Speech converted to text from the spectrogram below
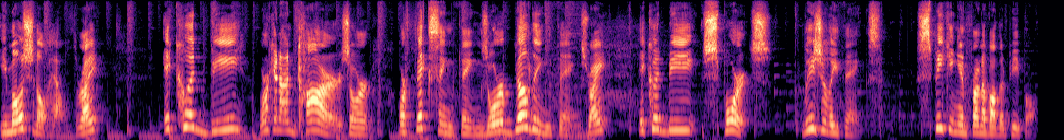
emotional health, right? It could be working on cars or, or fixing things or building things, right? It could be sports, leisurely things speaking in front of other people,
